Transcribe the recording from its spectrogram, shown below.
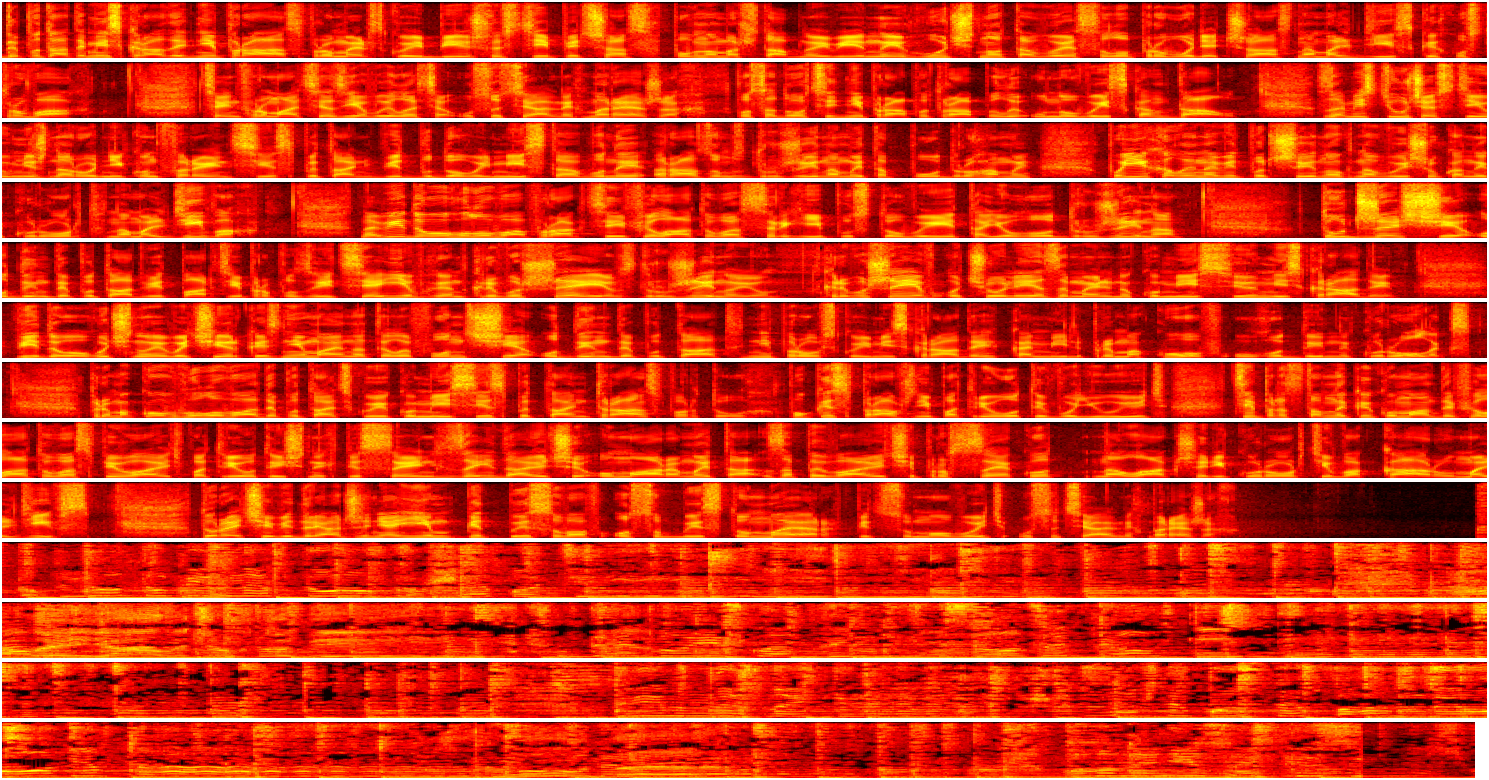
Депутати міськради Дніпра з промерської більшості під час повномасштабної війни гучно та весело проводять час на Мальдівських островах. Ця інформація з'явилася у соціальних мережах. Посадовці Дніпра потрапили у новий скандал. Замість участі у міжнародній конференції з питань відбудови міста вони разом з дружинами та подругами поїхали на відпочинок на вишуканий курорт на Мальдівах. На відео голова фракції Філатова Сергій Пустовий та його дружина. Тут же ще один депутат від партії пропозиція Євген Кривошеєв з дружиною. Кривошеєв очолює земельну комісію міськради. Відео гучної вечірки знімає на телефон ще один депутат Дніпровської міськради Каміль Примаков у годиннику Ролекс. Примаков голова депутатської комісії з питань транспорту. Поки справжні патріоти воюють, ці представники команди Філатова співають патріотичних пісень, заїдаючи омарами та запиваючи просеко на лакшері курорті Вакару Мальдівс. До речі, відрядження їм підписував особисто мер. Підсумовують у соціальних мережах. Топлю тобі не втопро шепотів, але я лечу тобі.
